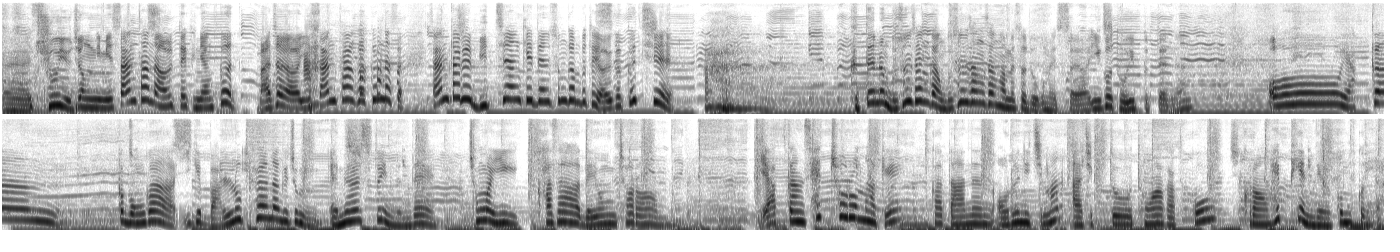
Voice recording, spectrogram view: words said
네, 주유정님이 산타 나올 때 그냥 끝. 맞아요. 이 산타가 끝났어요. 산타를 믿지 않게 된 순간부터 여기가 끝이에요. 아, 그때는 무슨 생각, 무슨 상상하면서 녹음했어요. 이거 도입부 때는. 어 약간 그러니까 뭔가 이게 말로 표현하기 좀 애매할 수도 있는데 정말 이 가사 내용처럼 약간 새초롬하게 그러니까 나는 어른이지만 아직도 동화 같고 그런 해피 엔딩을 꿈꾼다.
